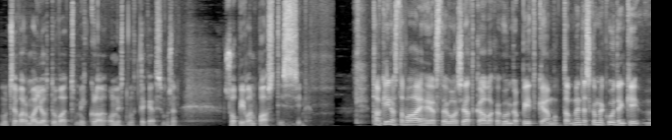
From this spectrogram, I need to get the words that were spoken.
Mutta se varmaan johtuu että Mikkola on onnistunut tekemään semmoisen sopivan pastissin. Tämä on kiinnostava aihe, josta ei voisi jatkaa vaikka kuinka pitkään, mutta mentäisikö me kuitenkin äh,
